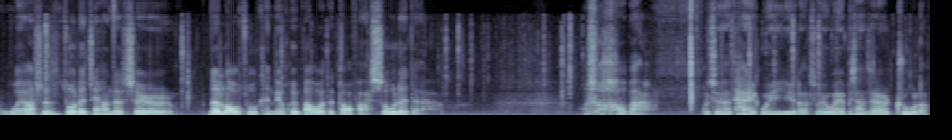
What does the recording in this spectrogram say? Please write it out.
我要是做了这样的事儿，那老祖肯定会把我的道法收了的。”我说：“好吧。”我觉得太诡异了，所以我也不想在这儿住了。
